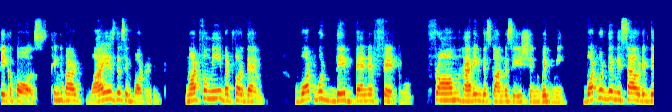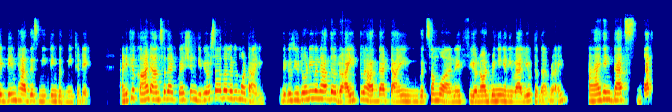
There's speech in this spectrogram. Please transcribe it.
take a pause. Think about why is this important? Not for me, but for them. What would they benefit from having this conversation with me? what would they miss out if they didn't have this meeting with me today? And if you can't answer that question, give yourself a little more time because you don't even have the right to have that time with someone if you're not bringing any value to them, right? And I think that's that's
